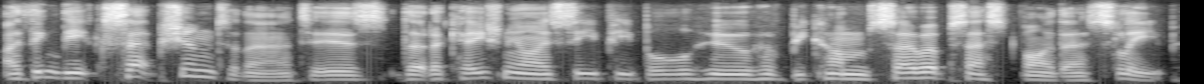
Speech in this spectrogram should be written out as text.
I think the exception to that is that occasionally I see people who have become so obsessed by their sleep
